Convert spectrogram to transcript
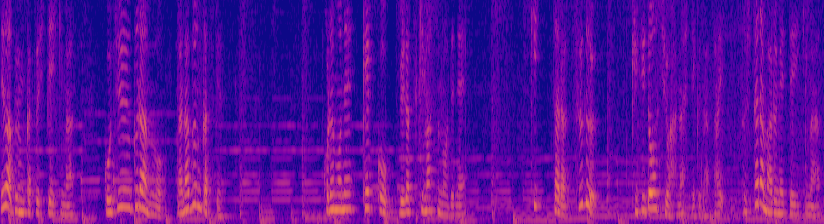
では分割していきます。50g を7分割です。これもね結構べたつきますのでね切ったらすぐ生地同士を離してください。そしたら丸めていきます。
